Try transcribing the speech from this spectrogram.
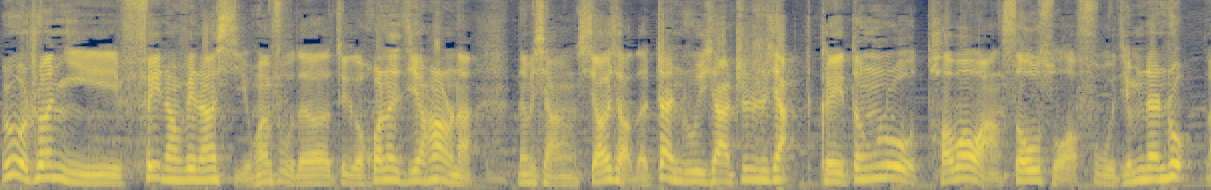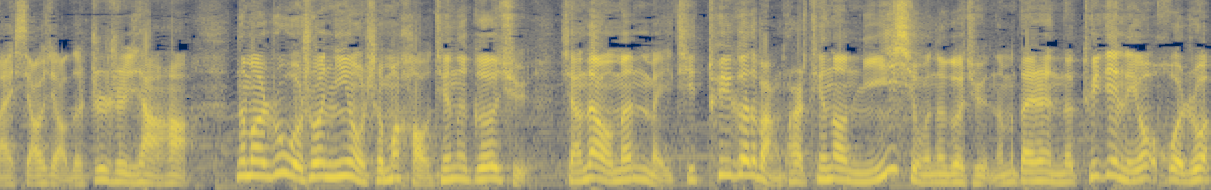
如果说你非常非常喜欢复古的这个欢乐记号呢，那么想小小的赞助一下、支持一下，可以登录淘宝网搜索“复古节目赞助”来小小的支持一下哈。那么，如果说你有什么好听的歌曲，想在我们每期推歌的板块听到你喜欢的歌曲，那么带上你的推荐理由，或者说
